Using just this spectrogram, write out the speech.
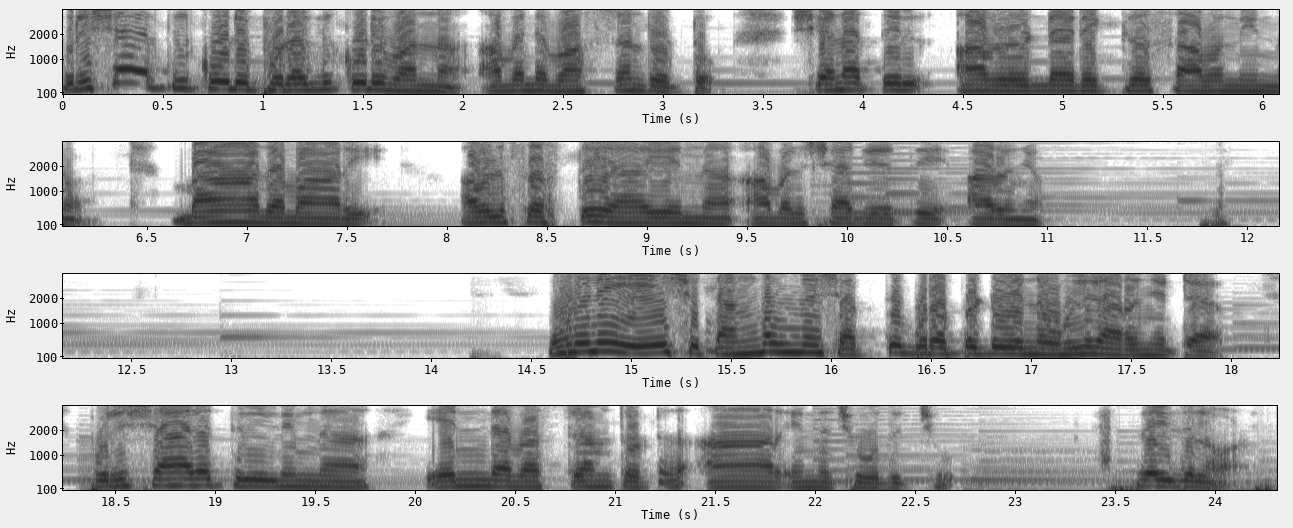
പുരുഷാരത്തിൽ കൂടി പുറകിൽ കൂടി വന്ന് അവന്റെ വസ്ത്രം തൊട്ടു. ക്ഷണത്തിൽ അവളുടെ രക്തസ്രാവം നിന്നു. ബാധ മാറി. അവൾ സ്വസ്ഥയായി എന്ന് അവൾ ശരീരത്തെ അറിഞ്ഞു. ഉടനെ യേശു തങ്ങളിൽ നിന്ന് ശക്തി പുറപ്പെട്ടു എന്ന് ഉള്ളിൽ അറിഞ്ഞിട്ട് പുരുഷാരത്തിൽ നിന്ന് എന്റെ വസ്ത്രം തൊട്ട് ആർ എന്ന് ചോദിച്ചു. Lord.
